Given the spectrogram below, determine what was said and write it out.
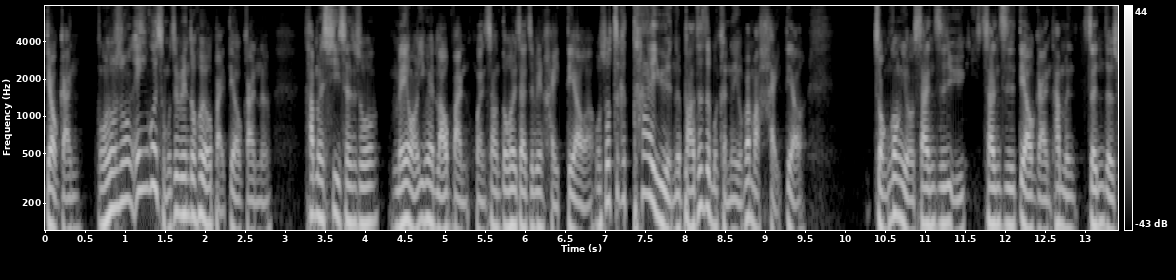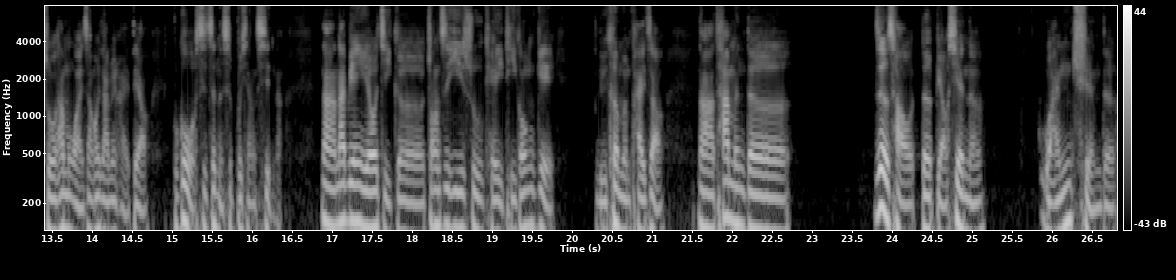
钓竿。我就说，诶，为什么这边都会有摆钓竿呢？他们戏称说没有，因为老板晚上都会在这边海钓啊。我说这个太远了吧，这怎么可能有办法海钓？总共有三只鱼，三只钓竿。他们真的说他们晚上会在那边海钓，不过我是真的是不相信了。那那边也有几个装置艺术可以提供给旅客们拍照。那他们的热炒的表现呢，完全的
